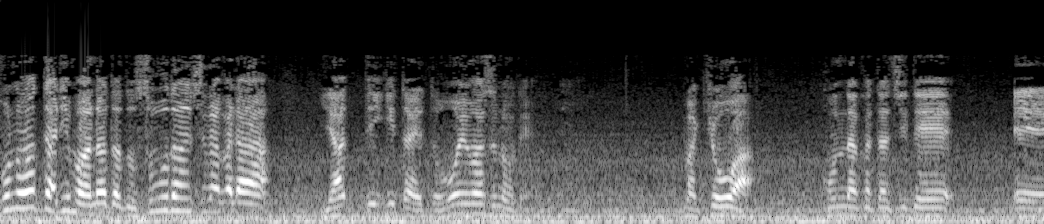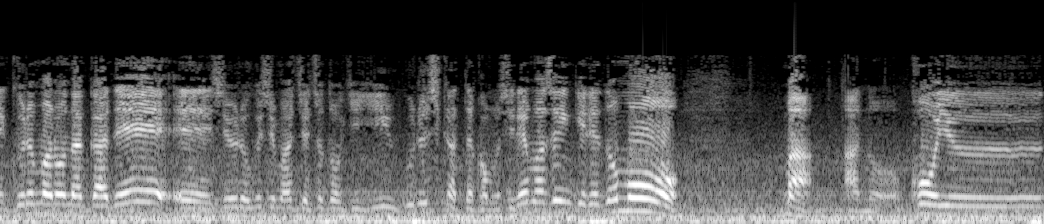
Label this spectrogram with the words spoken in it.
このあたりもあなたと相談しながらやっていきたいと思いますので、まあ今日はこんな形で、えー車の中で、えー収録しまして、ちょっとお聞き苦しかったかもしれませんけれども、まあ、あの、こういう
